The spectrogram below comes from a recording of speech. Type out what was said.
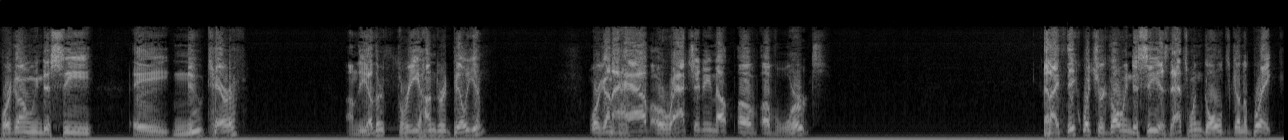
we're going to see a new tariff on the other 300 billion. We're going to have a ratcheting up of, of words. And I think what you're going to see is that's when gold's going to break.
